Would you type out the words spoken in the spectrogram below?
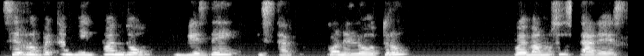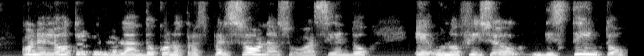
se rompe también cuando en vez de estar con el otro, pues vamos a estar es con el otro, pero hablando con otras personas o haciendo eh, un oficio distinto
